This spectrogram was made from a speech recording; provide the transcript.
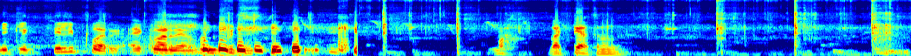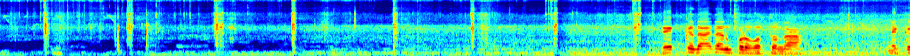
ನಿಕ್ಲಿಕ್ ತಿಳಿಪ್ಪರ್ ಎಕ್ವಾಡ್ದೆ ಬಾ ಗಟ್ಟಿ ಆತ ನಂದು. ನೆಕ್ ದಾಯ್ತು ಅನ್ಪಡು ಗೊತ್ತುಂಡ? ನೆಕ್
